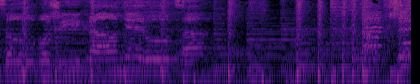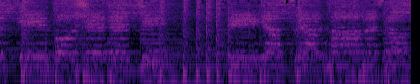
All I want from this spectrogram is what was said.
otcov Boží chrám nerúca. Tak všetky Božie deti, tých jasliach máme zrod.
